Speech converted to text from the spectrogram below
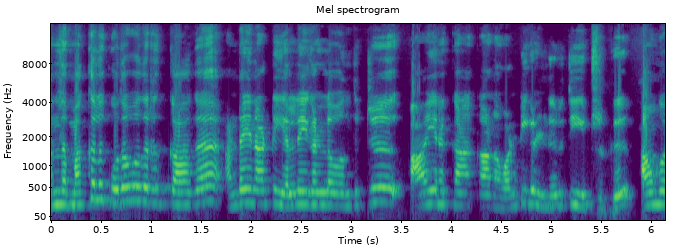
அந்த மக்களுக்கு உதவுவதற்காக அண்டை நாட்டு எல்லைகள்ல வந்துட்டு ஆயிரக்கணக்கான வண்டிகள் நிறுத்திக்கிட்டு இருக்கு. அவங்க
